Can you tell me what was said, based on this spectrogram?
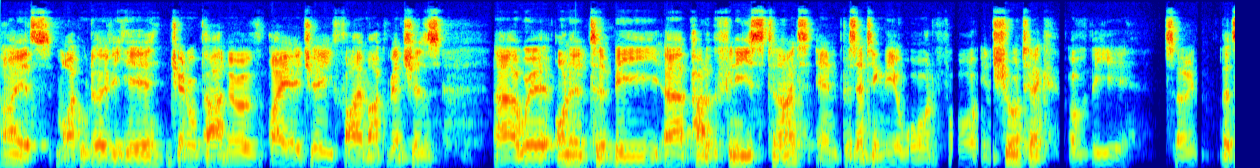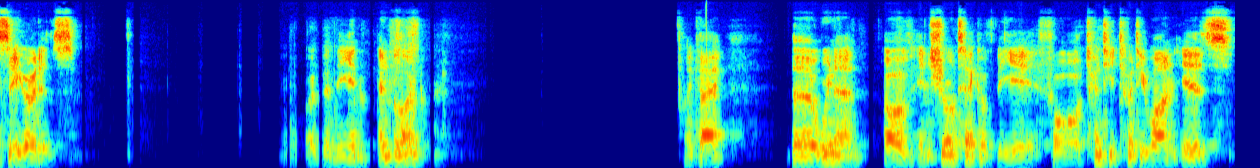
Hi, it's Michael Dovey here, General Partner of IAG Firemark Ventures. Uh, we're honoured to be uh, part of the Finnies tonight and presenting the award for InsureTech of the Year. So let's see who it is. Open the envelope. Okay, the winner of InsureTech of the Year for 2021 is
